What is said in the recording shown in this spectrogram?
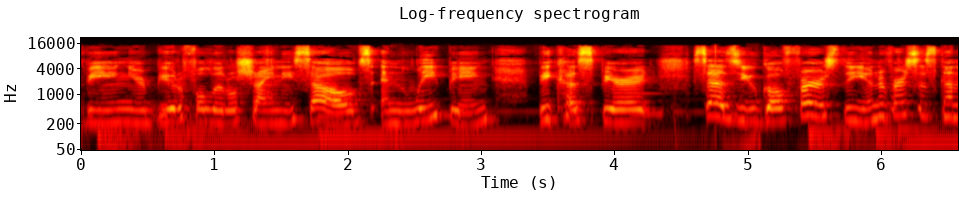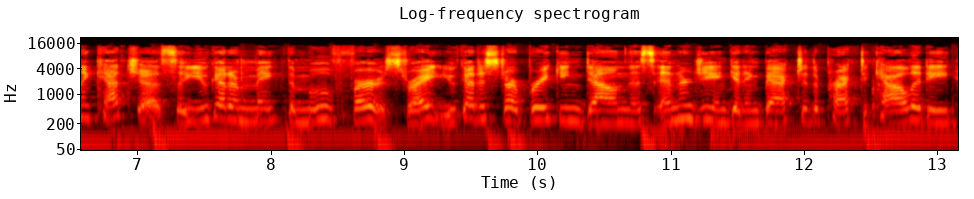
being your beautiful little shiny selves and leaping because Spirit says you go first. The universe is going to catch us. So you got to make the move first, right? You got to start breaking down this energy and getting back to the practicality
